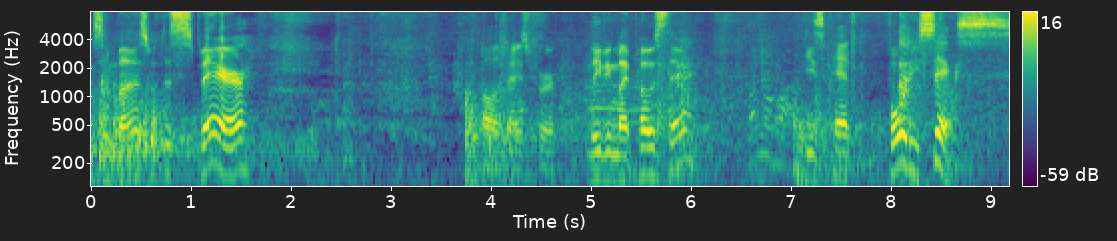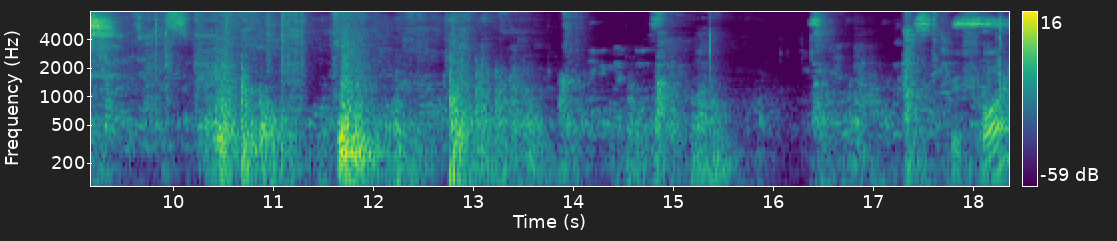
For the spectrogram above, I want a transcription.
Some bonus with the spare. Apologize for leaving my post there. He's at 46. Through four.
